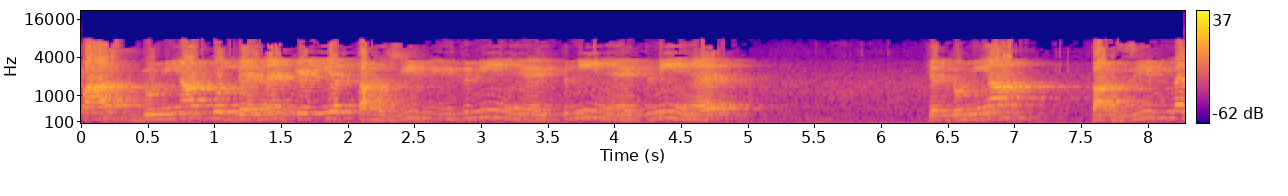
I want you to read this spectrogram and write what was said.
پاس دنیا کو دینے کے لیے تہذیب اتنی ہے اتنی ہے اتنی ہے کہ دنیا تہذیب میں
